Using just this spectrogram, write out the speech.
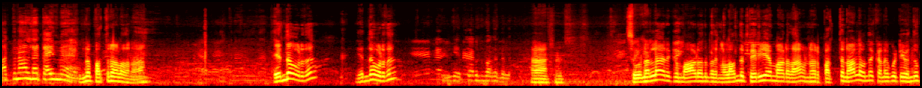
பத்து நாள் தான் டைம் இன்னும் பத்து நாள் ஆகுதுண்ணா? எந்த ஊருது? எந்த ஊருது? பக்கத்துல. ஸோ நல்லா இருக்கு. மாடு வந்து பார்த்தீங்கன்னா நல்லா வந்து பெரிய மாடு தான். இன்னொரு பத்து நாள்ல வந்து கண்ணுக்குட்டி வந்து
